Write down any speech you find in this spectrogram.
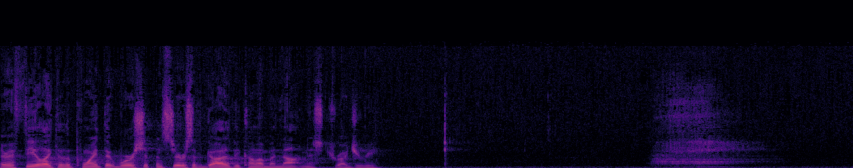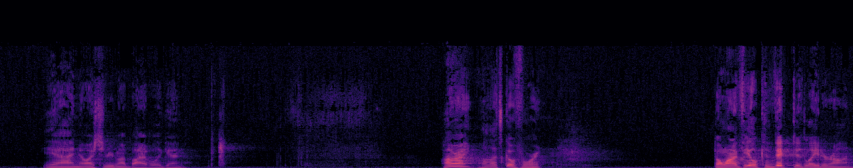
Ever feel like to the point that worship and service of God has become a monotonous drudgery? Yeah, I know I should read my Bible again. All right, well, let's go for it. Don't want to feel convicted later on.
